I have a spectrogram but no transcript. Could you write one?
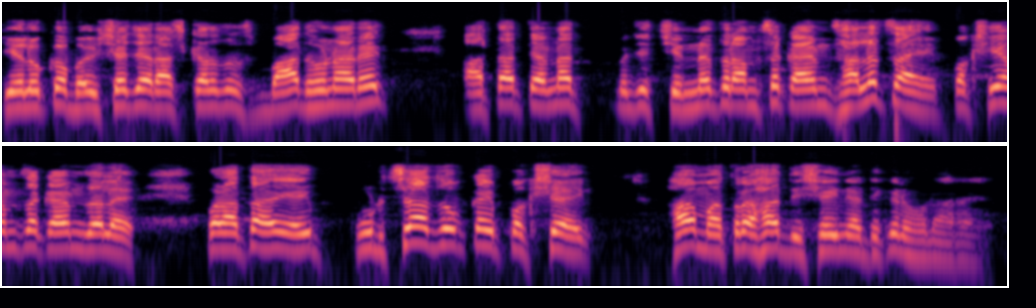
ते लोक भविष्याच्या राजकारणातच बाद होणार आहेत. आता त्यांना म्हणजे चिन्ह तर आमचं कायम झालंच आहे. पक्षही आमचा कायम झालाय. पण आता पुढचा जो काही पक्ष आहे हा मात्र हा दिशेने या ठिकाणी होणार आहे.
